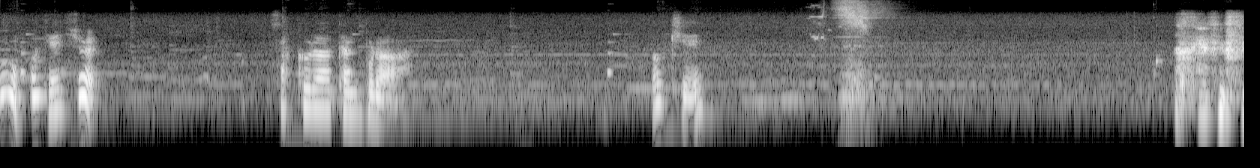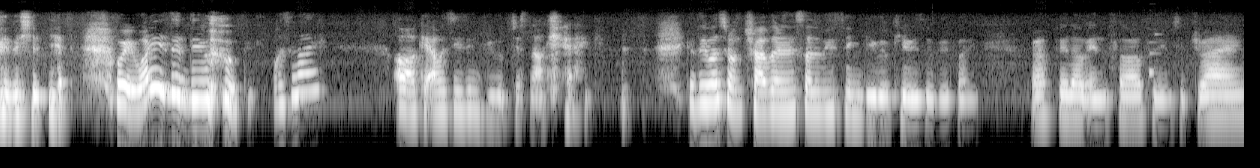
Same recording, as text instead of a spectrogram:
Oh, okay, sure. Sakura tempura. Okay. Have you finished it yet? Wait, why is it Diluc? Wasn't I? Oh, okay, I was using Diluc just now. Okay. Because it was from Traveler and suddenly seeing Diluc here is a bit funny. Wrap it up in flour, put it into dry.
